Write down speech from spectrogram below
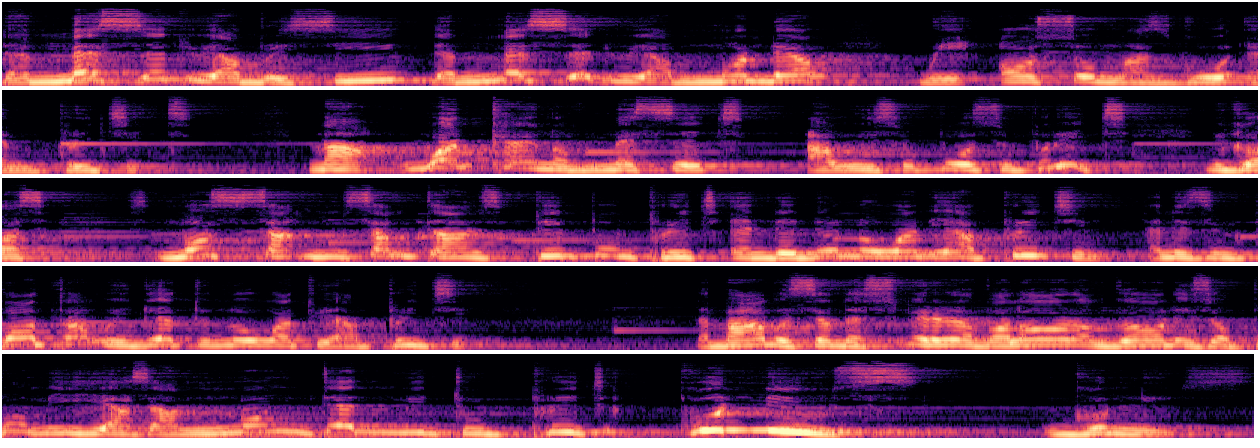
The message we have received, the message we have modeled, we also must go and preach it. Now, what kind of message are we supposed to preach? Because most sometimes people preach and they don't know what they are preaching. And it's important we get to know what we are preaching. The Bible said, The Spirit of the Lord of God is upon me. He has anointed me to preach good news. Good news.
